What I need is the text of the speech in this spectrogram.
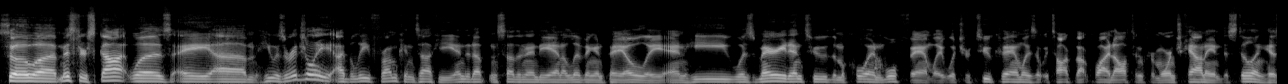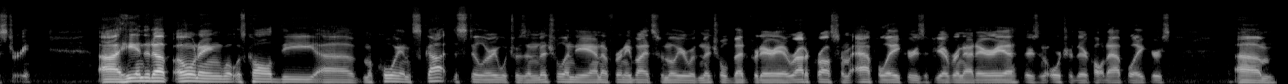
so uh, Mr. Scott was a um, he was originally, I believe, from Kentucky. Ended up in Southern Indiana, living in Paoli, and he was married into the McCoy and Wolf family, which are two families that we talk about quite often from Orange County and distilling history. Uh, he ended up owning what was called the uh, McCoy and Scott Distillery, which was in Mitchell, Indiana. For anybody that's familiar with Mitchell, Bedford area, right across from Apple Acres. If you're ever in that area, there's an orchard there called Apple Acres. Um,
